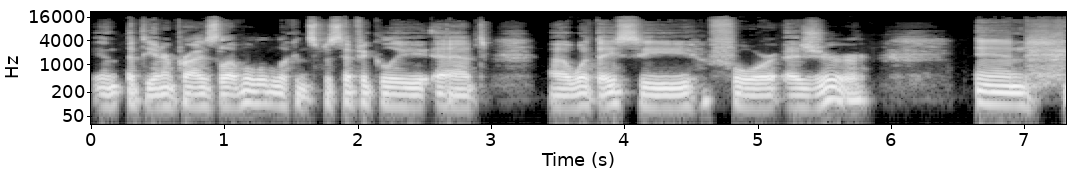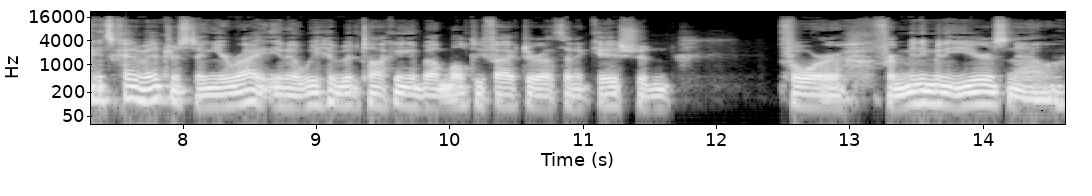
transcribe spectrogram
in, at the enterprise level, looking specifically at uh, what they see for Azure. And it's kind of interesting. You're right. You know, we have been talking about multi-factor authentication for for many many years now,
